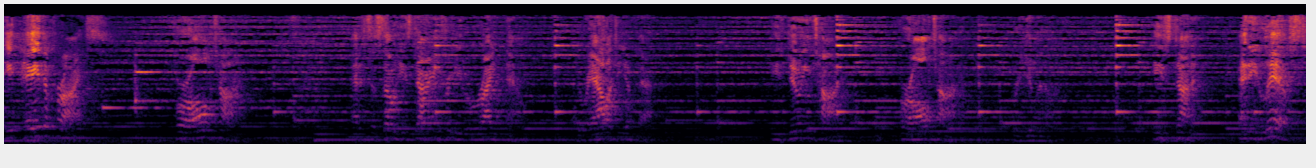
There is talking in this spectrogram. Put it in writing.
He paid the price for all time. And it's as though he's dying for you right now. The reality of that. He's doing time for all time for you and I. He's done it. And he lives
